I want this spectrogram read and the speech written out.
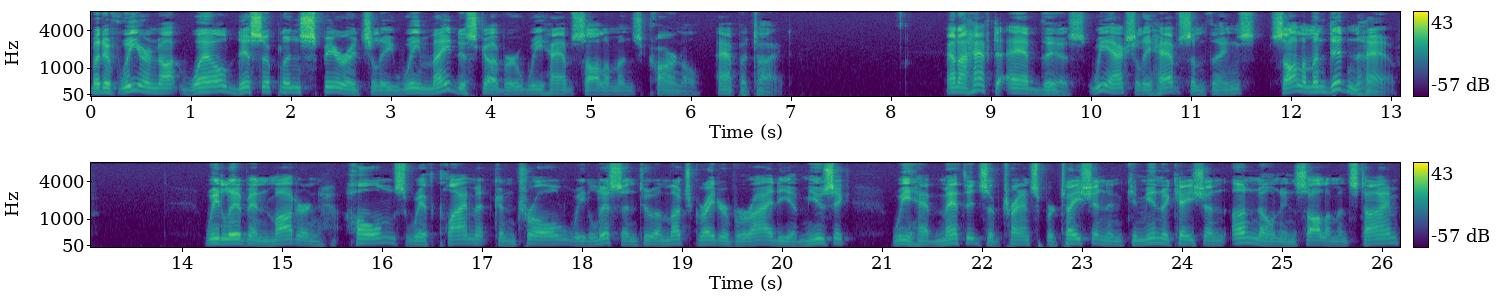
but if we are not well disciplined spiritually, we may discover we have Solomon's carnal appetite. And I have to add this we actually have some things Solomon didn't have. We live in modern homes with climate control. We listen to a much greater variety of music. We have methods of transportation and communication unknown in Solomon's time.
